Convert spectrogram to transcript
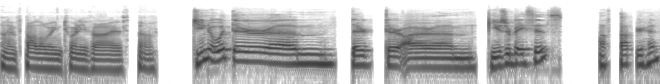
I'm following 25. So. Do you know what their um their their um user base is off the top of your head?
